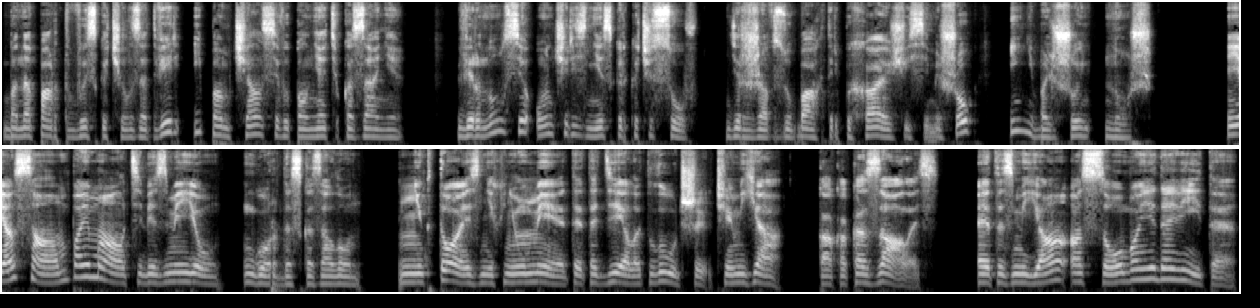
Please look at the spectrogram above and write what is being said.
Бонапарт выскочил за дверь и помчался выполнять указания. Вернулся он через несколько часов, держа в зубах трепыхающийся мешок и небольшой нож. «Я сам поймал тебе змею», — гордо сказал он. «Никто из них не умеет это делать лучше, чем я, как оказалось. Эта змея особо ядовитая.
